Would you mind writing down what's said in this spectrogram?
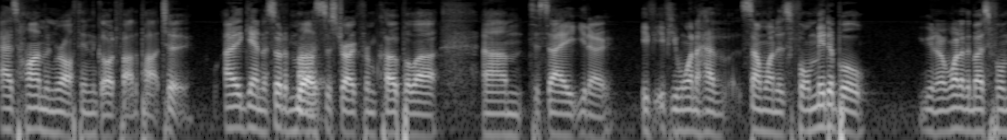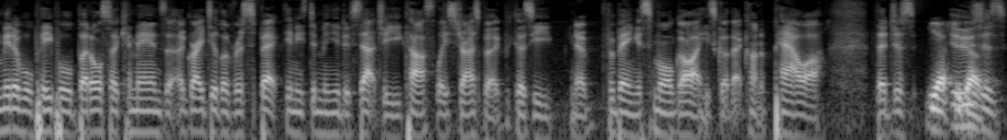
as Hyman Roth in The Godfather Part Two. Again, a sort of Right. masterstroke from Coppola um, to say, you know, if if you want to have someone as formidable you know, one of the most formidable people, but also commands a great deal of respect in his diminutive stature. You cast Lee Strasberg because he, you know, for being a small guy, he's got that kind of power that just Yes, oozes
